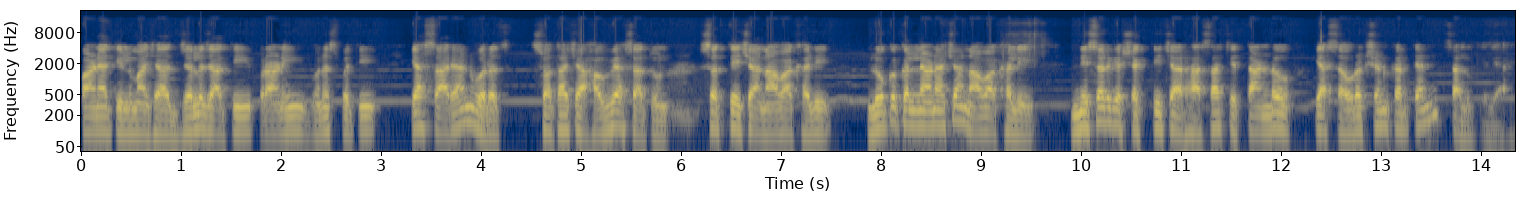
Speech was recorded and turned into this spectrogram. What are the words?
पाण्यातील माझ्या जलजाती प्राणी वनस्पती या साऱ्यांवरच स्वतःच्या हव्यासातून सत्तेच्या नावाखाली लोककल्याणाच्या नावाखाली निसर्ग शक्तीच्या ऱ्हासाचे तांडव या संरक्षणकर्त्यांनी चालू केले आहे.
